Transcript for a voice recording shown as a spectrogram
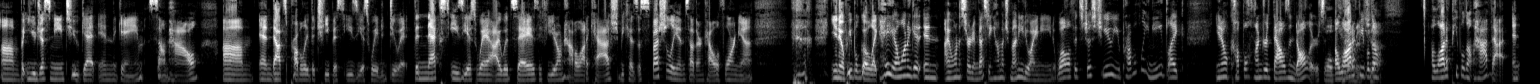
Um, but you just need to get in the game somehow. Um, and that's probably the cheapest, easiest way to do it. The next easiest way I would say is if you don't have a lot of cash, because especially in Southern California, you know, people go like, "Hey, I want to get in. I want to start investing. How much money do I need?" Well, if it's just you, you probably need like, you know, a couple hundred thousand dollars. Well, a lot of people don't. A lot of people don't have that, and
